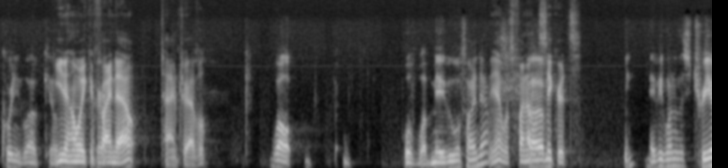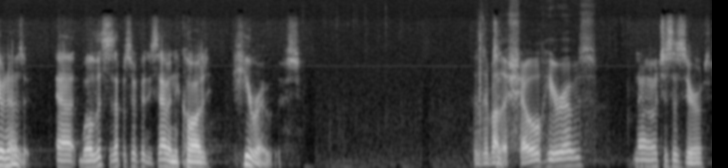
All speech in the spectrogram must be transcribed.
Courtney Love killed. You know how we can Correct. find out? Time travel. Well, well, what? Maybe we'll find out. Yeah, let's find out the Um, secrets. Maybe one of this trio knows it. Uh, well, this is episode fifty-seven called Heroes. Is it about the show Heroes? No, it just says Heroes.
